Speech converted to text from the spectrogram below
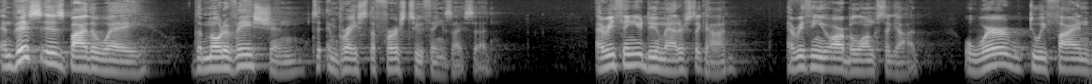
And this is, by the way, the motivation to embrace the first two things I said. Everything you do matters to God, everything you are belongs to God. Well, where do we find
